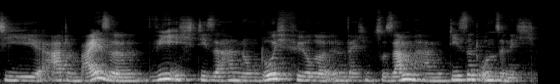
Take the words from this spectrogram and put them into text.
die Art und Weise, wie ich diese Handlung durchführe, in welchem Zusammenhang, die sind unsinnig.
